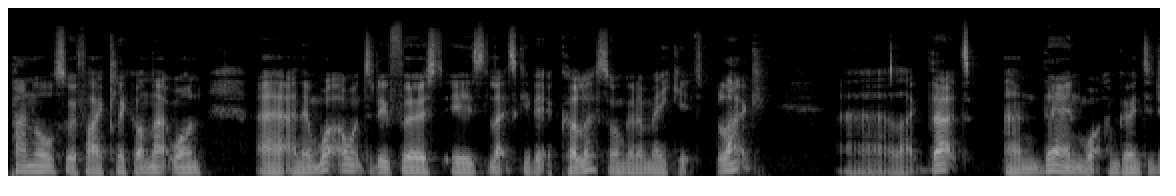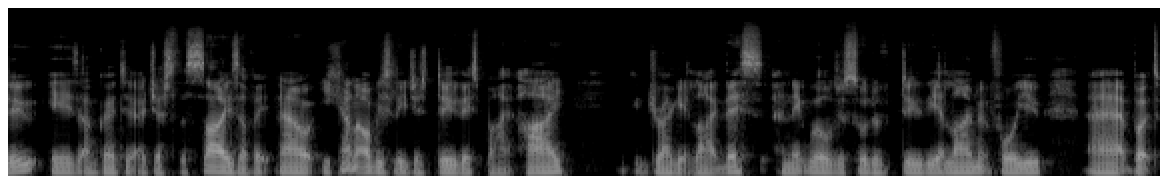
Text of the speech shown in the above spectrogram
panel. So if I click on that one, uh, and then what I want to do first is let's give it a color. So I'm going to make it black uh, like that. And then what I'm going to do is I'm going to adjust the size of it. Now you can obviously just do this by eye. You can drag it like this and it will just sort of do the alignment for you. Uh, but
